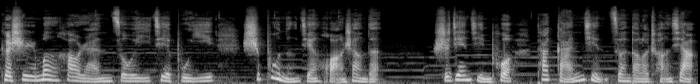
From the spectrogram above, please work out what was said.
可是孟浩然作为一介布衣，是不能见皇上的。时间紧迫，他赶紧钻到了床下。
